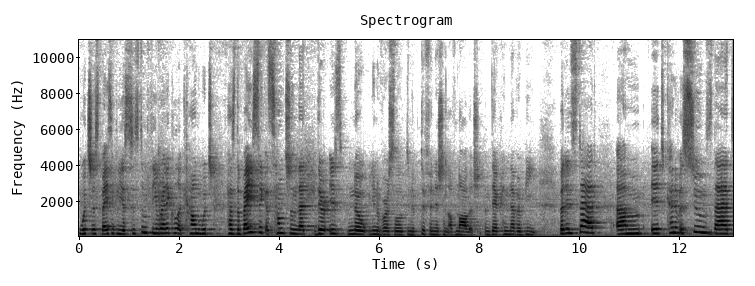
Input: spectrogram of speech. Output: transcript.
which is basically a system theoretical account, which has the basic assumption that there is no universal de definition of knowledge, and there can never be. But instead, um, it kind of assumes that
